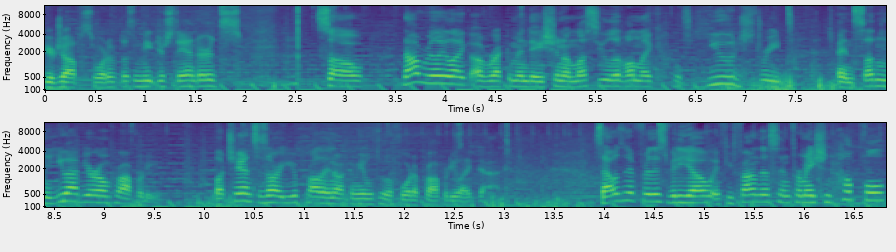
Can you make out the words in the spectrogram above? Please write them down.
your job sort of doesn't meet your standards. So not really like a recommendation unless you live on like this huge street and suddenly you have your own property. But chances are you're probably not gonna be able to afford a property like that. So that was it for this video. If you found this information helpful,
